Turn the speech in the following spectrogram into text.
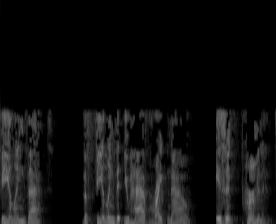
feeling that, the feeling that you have right now isn't permanent.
